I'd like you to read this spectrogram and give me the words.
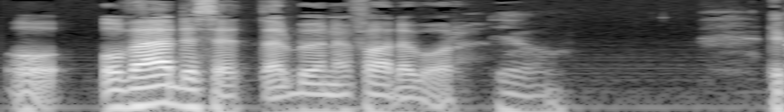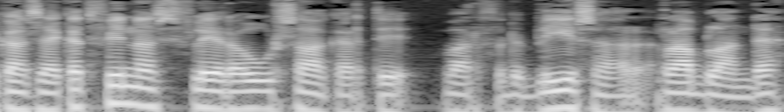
och, och värdesätter bönen Fader vår. Ja. Det kan säkert finnas flera orsaker till varför det blir så här rabblande.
